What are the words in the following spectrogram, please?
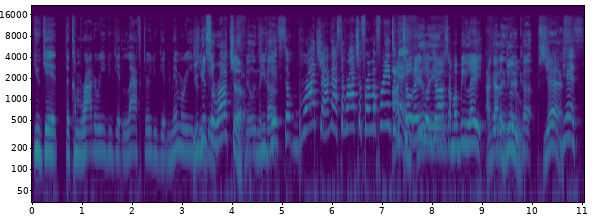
You get the camaraderie, you get laughter, you get memories, you, get, sriracha. Filling the you cup. get sriracha. I got sriracha from a friend today. I told Angel Filling- Josh I'm gonna be late. I gotta do their cups. Yes. Yes.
